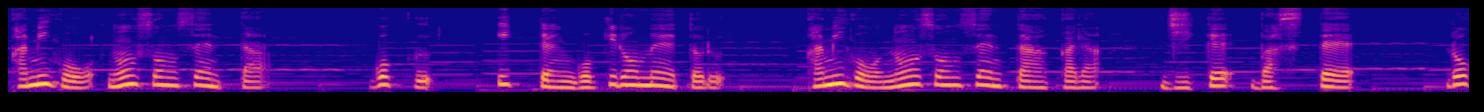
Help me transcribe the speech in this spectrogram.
上郷農村センター。5区 1.5km 上郷農村センターから寺家バス停。6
